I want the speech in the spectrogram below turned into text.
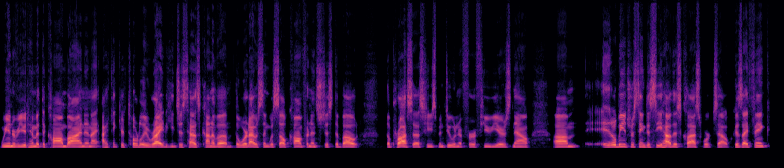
we interviewed him at the combine and I, I, think you're totally right. He just has kind of a the word i was thinking was self-confidence just about the process. He's been doing it for a few years now. Um, it'll be interesting to see how this class works out because i think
